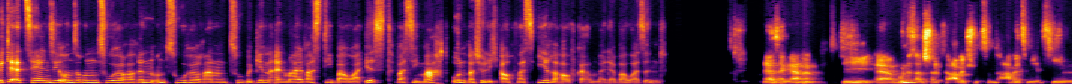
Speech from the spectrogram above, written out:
Bitte erzählen Sie unseren Zuhörerinnen und Zuhörern zu Beginn einmal, was die Bauer ist, was sie macht und natürlich auch, was Ihre Aufgaben bei der Bauer sind. Ja, sehr gerne. Die äh, Bundesanstalt für Arbeitsschutz und Arbeitsmedizin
